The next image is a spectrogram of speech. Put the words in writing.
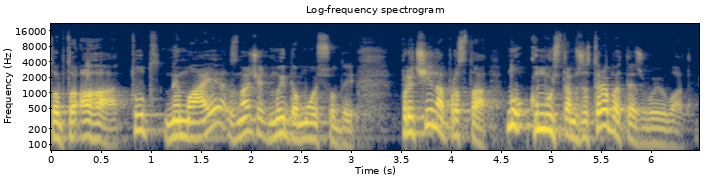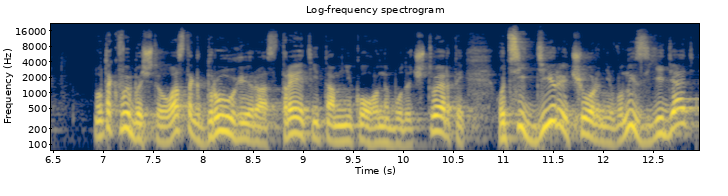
Тобто, ага, тут немає, значить, ми дамо сюди. Причина проста: ну комусь там же треба теж воювати. Ну так вибачте, у вас так другий раз, третій там нікого не буде, четвертий. Оці діри чорні, вони з'їдять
